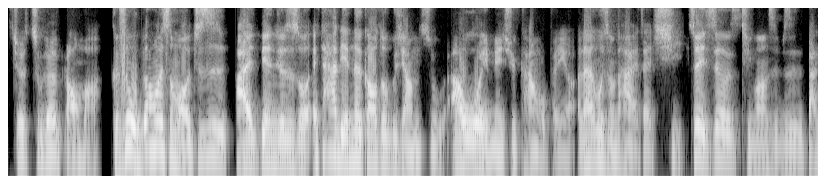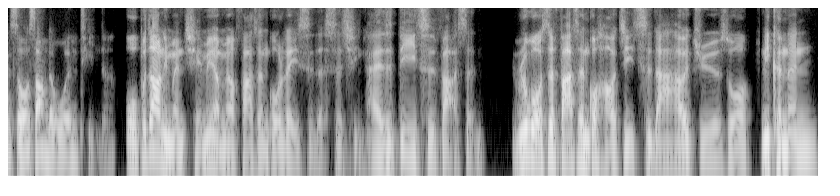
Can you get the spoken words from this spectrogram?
就煮乐高嘛。可是我不知道为什么，就是还一遍，就是说，哎、欸，他连乐高都不想煮，然后我也没去看我朋友，但为什么他还在气？所以这个情况是不是感受上的问题呢？我不知道你们前面有没有发生过类似的事情，还是第一次发生？如果是发生过好几次，大家还会觉得说你可能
